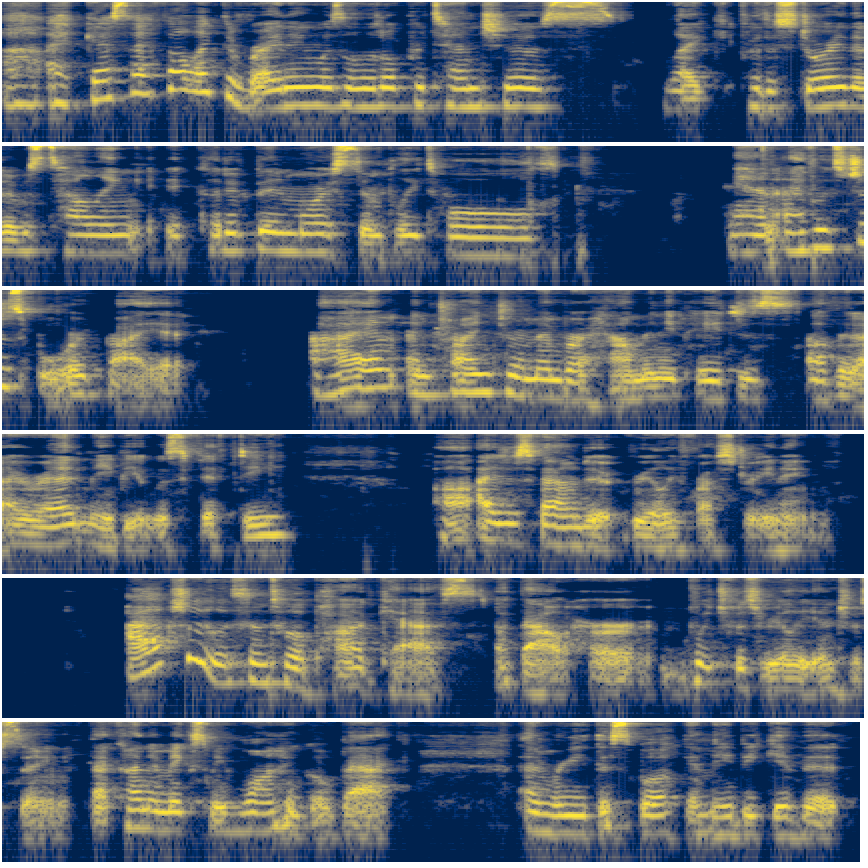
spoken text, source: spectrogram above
uh, I guess I felt like the writing was a little pretentious. Like for the story that it was telling, it could have been more simply told. And I was just bored by it. I am I'm trying to remember how many pages of it I read. Maybe it was 50. Uh, I just found it really frustrating. I actually listened to a podcast about her, which was really interesting. That kind of makes me want to go back and read this book and maybe give it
